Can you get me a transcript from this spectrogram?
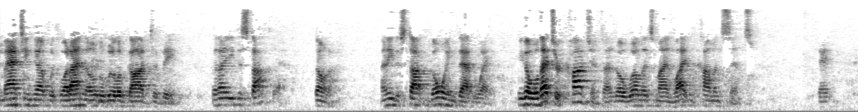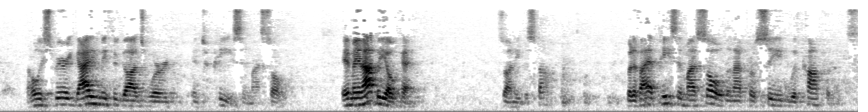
matching up with what I know the will of God to be. Then I need to stop that, don't I? I need to stop going that way. You go, well, that's your conscience. I go, well, it's my enlightened common sense. Okay? The Holy Spirit guiding me through God's Word into peace in my soul. It may not be okay, so I need to stop. But if I have peace in my soul, then I proceed with confidence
